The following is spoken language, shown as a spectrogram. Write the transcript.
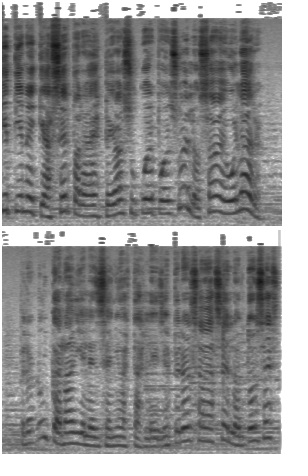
qué tiene que hacer para despegar su cuerpo del suelo, sabe volar. Pero nunca nadie le enseñó estas leyes, pero él sabe hacerlo. Entonces,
